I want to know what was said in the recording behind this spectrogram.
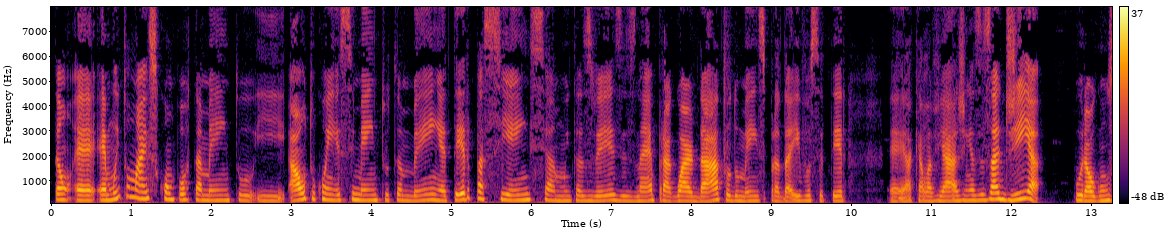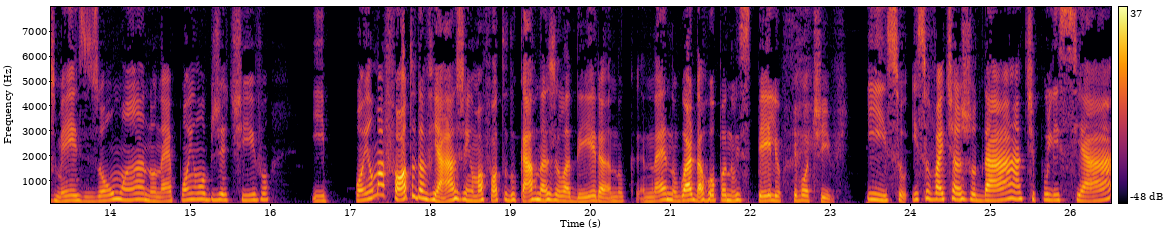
Então, é, é muito mais comportamento e autoconhecimento também, é ter paciência muitas vezes, né? Para guardar todo mês, para daí você ter é, aquela viagem, às vezes adia por alguns meses ou um ano, né? Põe um objetivo e põe uma foto da viagem, uma foto do carro na geladeira, no, né, no guarda-roupa, no espelho. Se motive. Isso, isso vai te ajudar a te policiar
